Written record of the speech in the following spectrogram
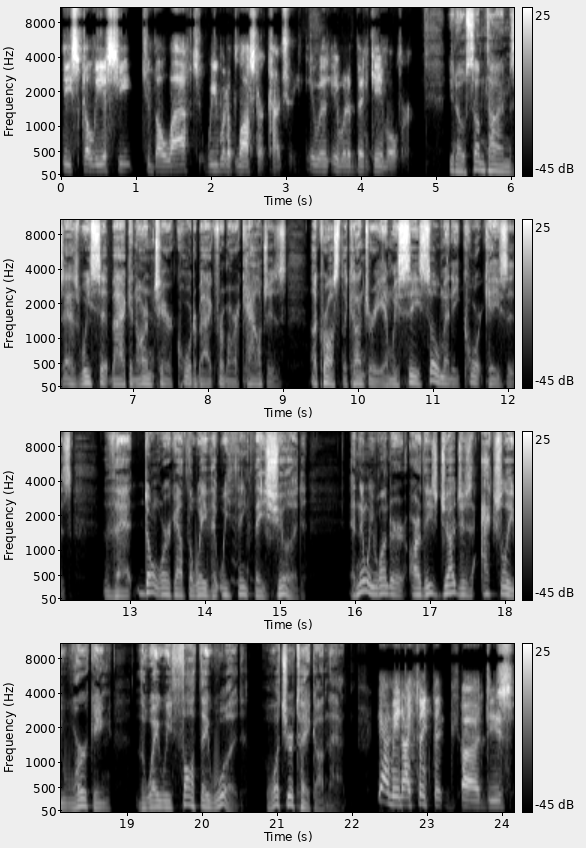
the Scalia seat to the left, we would have lost our country. It would it would have been game over. You know, sometimes as we sit back in armchair quarterback from our couches across the country and we see so many court cases that don't work out the way that we think they should. And then we wonder are these judges actually working the way we thought they would? What's your take on that? Yeah, I mean, I think that uh, these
